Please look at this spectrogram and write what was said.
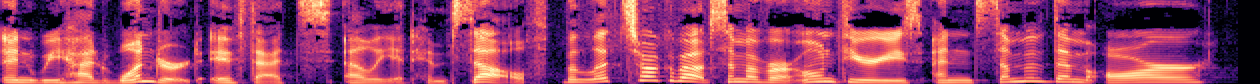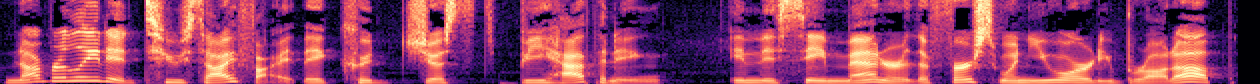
and we had wondered if that's Elliot himself. But let's talk about some of our own theories, and some of them are not related to sci fi. They could just be happening in the same manner. The first one you already brought up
